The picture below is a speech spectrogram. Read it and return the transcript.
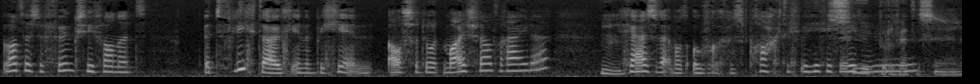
Wat is de functie van het, het vliegtuig in het begin? Als ze door het maisveld rijden, mhm. gaan ze daar... Wat overigens prachtig weergegeven Super vette scène.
